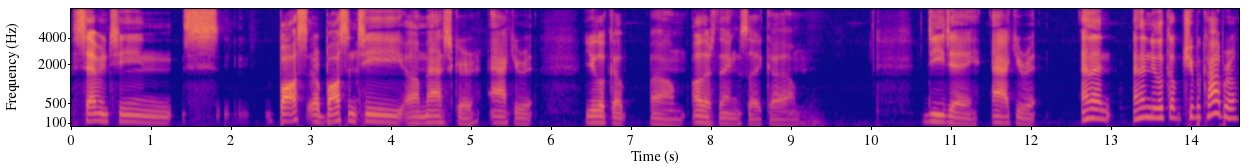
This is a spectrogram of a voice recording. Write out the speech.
seventeen Boston or Boston Tea uh, massacre, accurate. You look up um other things like um D Day, accurate, and then and then you look up Chupacabra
